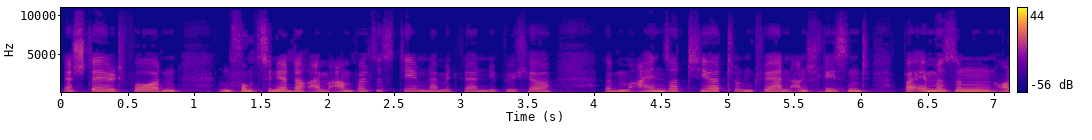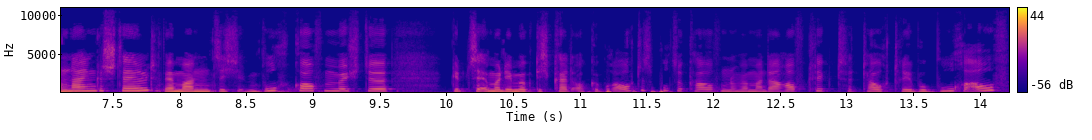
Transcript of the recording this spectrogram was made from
erstellt worden und funktioniert nach einem Ampelsystem. Damit werden die Bücher ähm, einsortiert und werden anschließend bei Amazon online gestellt. Wenn man sich ein Buch kaufen möchte, gibt es ja immer die Möglichkeit, auch gebrauchtes Buch zu kaufen. Und wenn man darauf klickt, taucht Rebo Buch auf.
